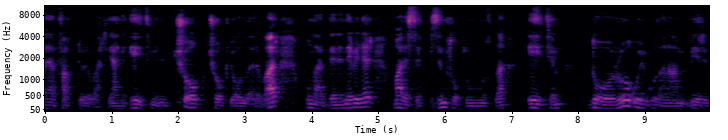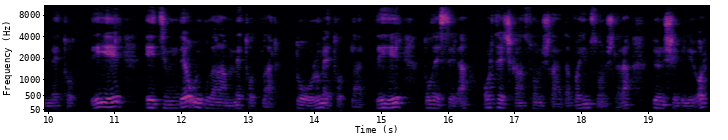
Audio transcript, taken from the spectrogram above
e, faktörü var. Yani eğitiminin çok çok yolları var. Bunlar denenebilir. Maalesef bizim toplumumuzda eğitim doğru uygulanan bir metot değil. Eğitimde uygulanan metotlar doğru metotlar değil. Dolayısıyla ortaya çıkan sonuçlar da vahim sonuçlara dönüşebiliyor.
